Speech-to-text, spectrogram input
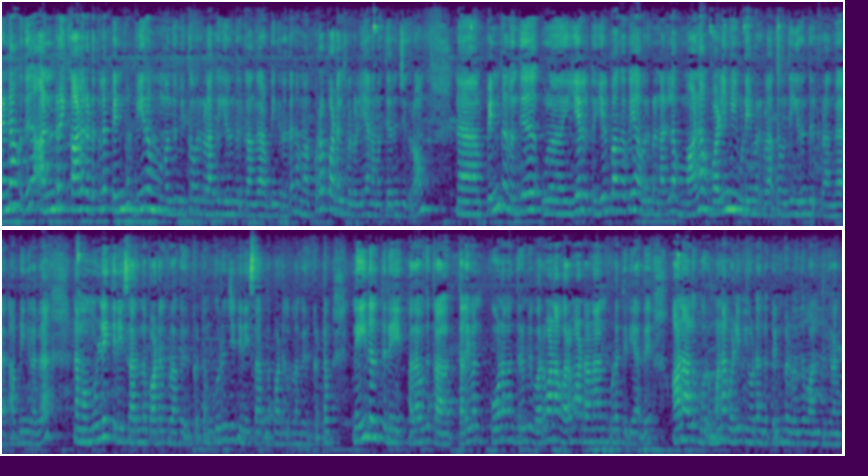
ரெண்டாவது அன்றைய காலகட்டத்தில் பெண்கள் வீரம் வந்து மிக்கவர்களாக இருந்திருக்காங்க அப்படிங்கிறத நம்ம புறப்பாடல்கள் வழியாக நம்ம தெரிஞ்சுக்கிறோம். பெண்கள் வந்து இயல் இயல்பாகவே அவர்கள் நல்ல மன வலிமை உடையவர்களாக வந்து இருந்திருக்கிறாங்க அப்படிங்கிறத நம்ம முல்லை திணை சார்ந்த பாடல்களாக இருக்கட்டும் குறிஞ்சி திணை சார்ந்த பாடல்களாக இருக்கட்டும் நெய்தல் திணை அதாவது க தலைவன் போனவன் திரும்பி வருவானா வரமாட்டானான்னு கூட தெரியாது. ஆனாலும் ஒரு மன வலிமையோடு அந்த பெண்கள் வந்து வாழ்ந்துருக்கிறாங்க.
